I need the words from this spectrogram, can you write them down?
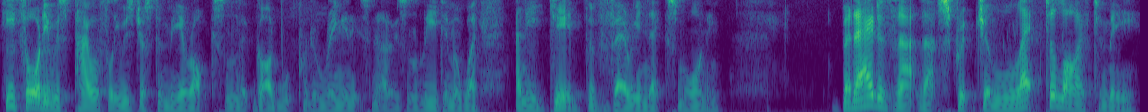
He thought he was powerful. He was just a mere oxen that God would put a ring in its nose and lead him away. And he did the very next morning. But out of that, that scripture leapt alive to me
